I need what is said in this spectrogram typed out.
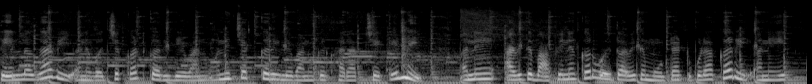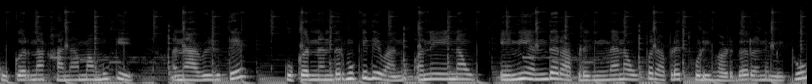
તેલ લગાવી અને વચ્ચે કટ કરી દેવાનું અને ચેક કરી લેવાનું કે ખરાબ છે કે નહીં. અને આવી રીતે બાફીને કરવું હોય તો આવી રીતે મોટા ટુકડા કરી અને એક કુકરના ખાનામાં મૂકી અને આવી રીતે કુકરની અંદર મૂકી દેવાનું. અને એના એની અંદર આપણે રીંગણાના ઉપર આપણે થોડી હળદર અને મીઠું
